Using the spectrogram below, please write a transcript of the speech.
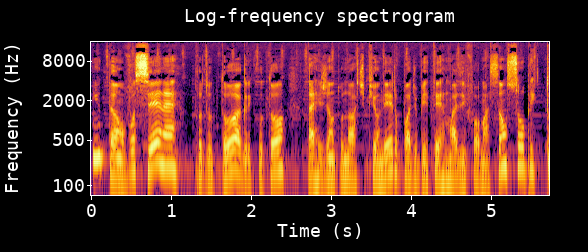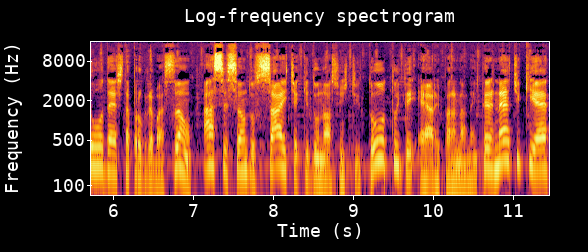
Então, você, né, produtor, agricultor da região do Norte Pioneiro, pode obter mais informação sobre toda esta programação acessando o site aqui do nosso Instituto IDR Paraná na internet, que é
